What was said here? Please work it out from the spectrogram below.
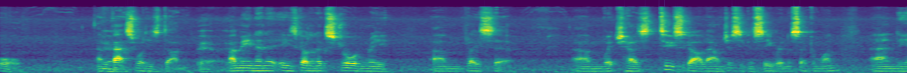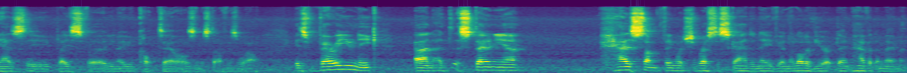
all. And Yeah. that's what he's done. yeah, I mean, and he's got an extraordinary um, place here, um, which has two cigar lounges. You can see we're in the second one, and he has the place for you know your cocktails and stuff as well. It's very unique, and Estonia has something which the rest of Scandinavia and a lot of Europe don't have at the moment,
